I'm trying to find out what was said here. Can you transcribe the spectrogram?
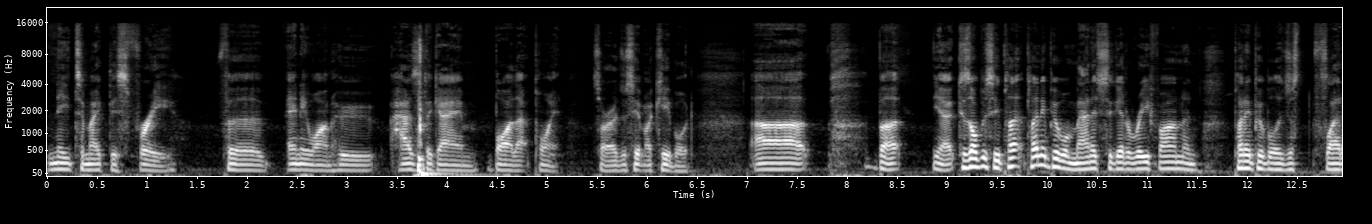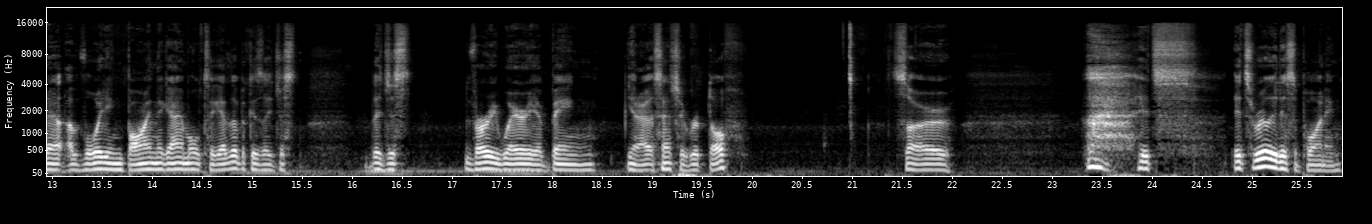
need to make this free for anyone who has the game by that point. Sorry, I just hit my keyboard. Uh, but yeah, because obviously pl- plenty of people manage to get a refund, and plenty of people are just flat out avoiding buying the game altogether because they just they're just very wary of being you know essentially ripped off. So it's it's really disappointing.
